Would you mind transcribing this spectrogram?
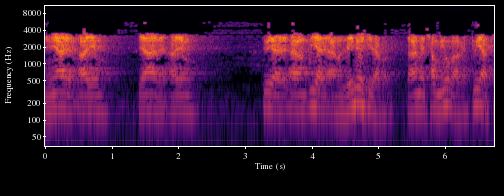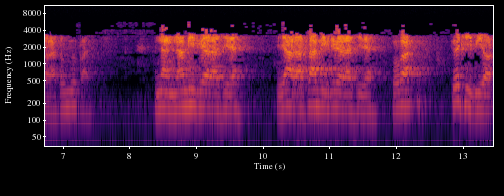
မြင်ရတဲ့အာယုန်ကြားရတဲ့အာယုန်တွေ့ရတဲ့အာယုန်သိရတဲ့အာယုန်၄မျိုးရှိတာပေါ့ဒါနဲ့6မျိုးပါပဲတွေ့ရဆိုတာ3မျိုးပါတယ်အနနာပြီးတွေ့ရတာရှိတယ်ရတာစားပြီးတွေ့ရတာရှိတယ်ကိုကတွေ့ထိပြီးတော့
